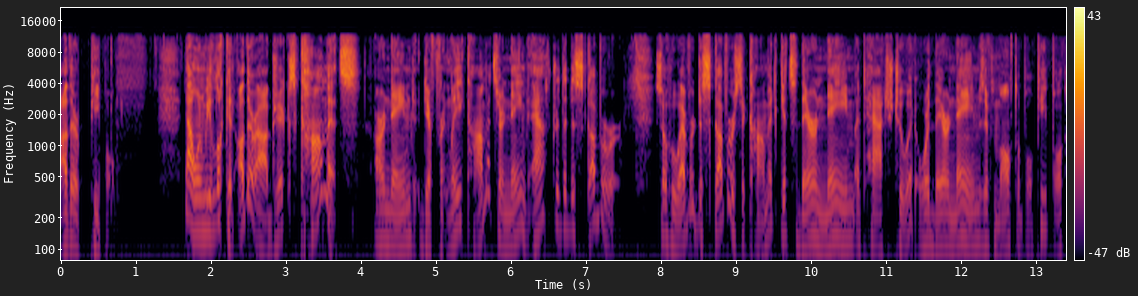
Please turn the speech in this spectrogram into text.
other people. Now, when we look at other objects, comets are named differently. Comets are named after the discoverer. So whoever discovers a comet gets their name attached to it or their names if multiple people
